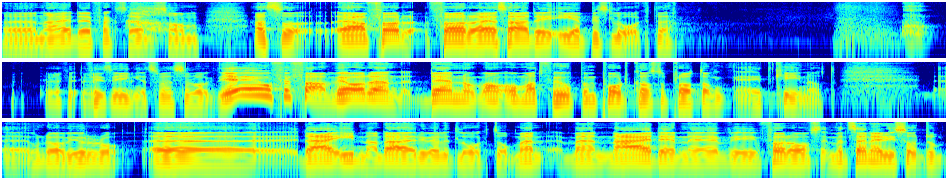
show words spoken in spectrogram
Eh, nej, det är faktiskt en som... Alltså, ja, för, förra är så här, det är episkt lågt det. Det finns inget som är så lågt. Jo, för fan. Vi har den, den om, om att få ihop en podcast och prata om ett keynote. Uh, undrar vad vi gjorde då. Uh, nej, innan där är det väldigt lågt då. Men, men nej, den uh, vi, förra avsnitt. Men sen är det ju så. De,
